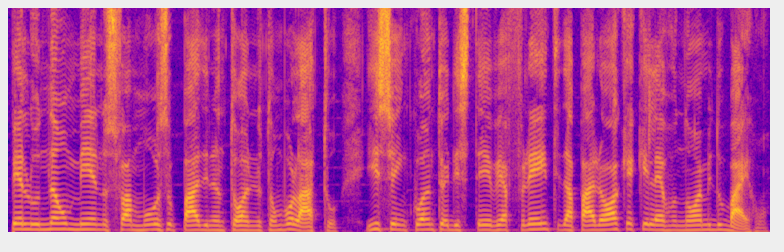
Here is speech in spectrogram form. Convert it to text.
pelo não menos famoso Padre Antônio Tombolato. Isso enquanto ele esteve à frente da paróquia que leva o nome do bairro.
